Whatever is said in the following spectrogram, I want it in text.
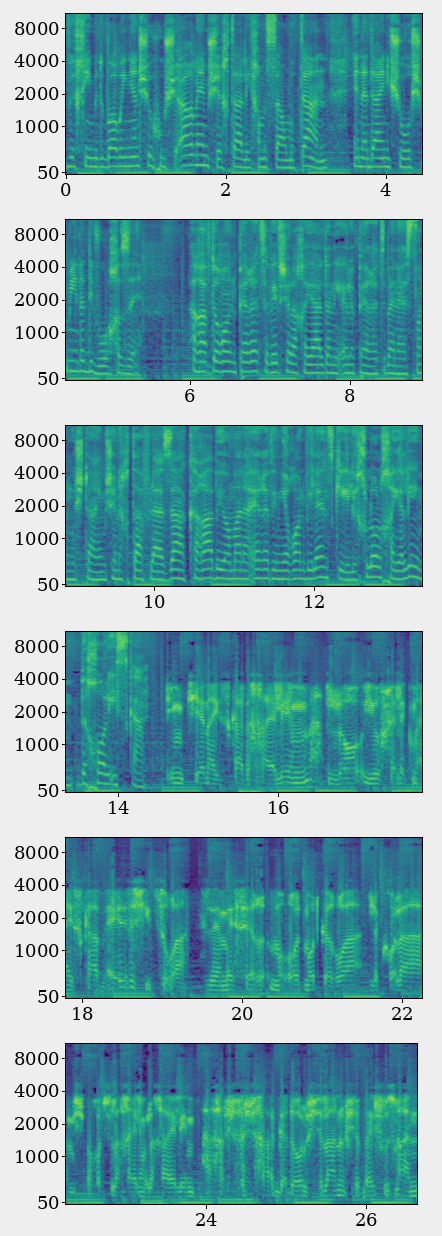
וכי מדובר בעניין שהושאר להמשך תהליך המשא ומתן. אין עדיין אישור רשמי לדיווח הזה. הרב דורון פרץ, אביו של החייל דניאל פרץ, בן ה-22, שנחטף לעזה, קרא ביומן הערב עם ירון וילנסקי לכלול חיילים בכל עסקה. אם תהיינה עסקה וחיילים לא יהיו חלק מהעסקה באיזושהי צורה, זה מסר מאוד מאוד גרוע לכל המשפחות של החיילים ולחיילים. החשש הגדול שלנו שבאיזשהו זמן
